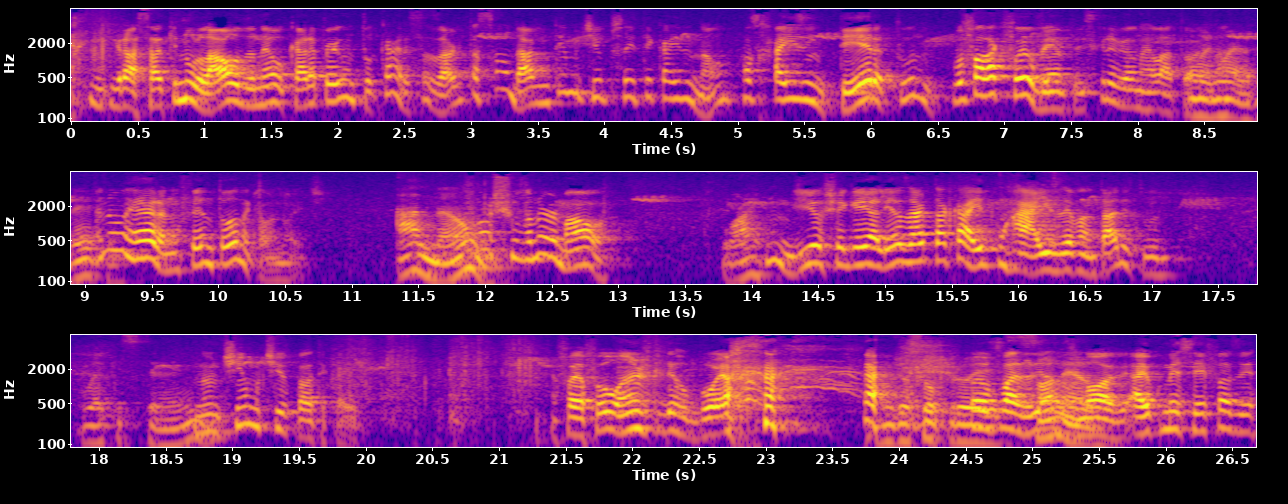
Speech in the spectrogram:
engraçado que no laudo, né, o cara perguntou, cara, essas árvores estão tá saudáveis, não tem motivo para isso aí ter caído não. As raízes inteiras, tudo. Vou falar que foi o vento, ele escreveu no relatório. Mas não era vento? Mas não era, não ventou naquela noite. Ah, não? Foi uma chuva normal. Uai. Um dia eu cheguei ali, as árvores estavam tá caídas, com raiz levantada e tudo. Ué, que estranho. Não tinha motivo para ela ter caído. Foi, foi o anjo que derrubou ela. Onde eu soprou eu fazia os nove. Aí eu comecei a fazer.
